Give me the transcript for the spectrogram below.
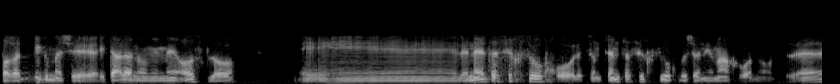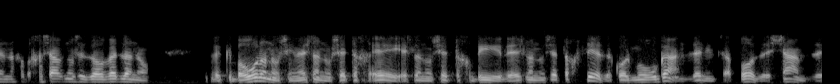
פרדיגמה שהייתה לנו מימי אוסלו, אה, לנהל את הסכסוך או לצמצם את הסכסוך בשנים האחרונות. אנחנו חשבנו שזה עובד לנו. וברור לנו שאם יש לנו שטח A, יש לנו שטח B ויש לנו שטח C, אז הכל מאורגן. זה נמצא פה, זה שם, זה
